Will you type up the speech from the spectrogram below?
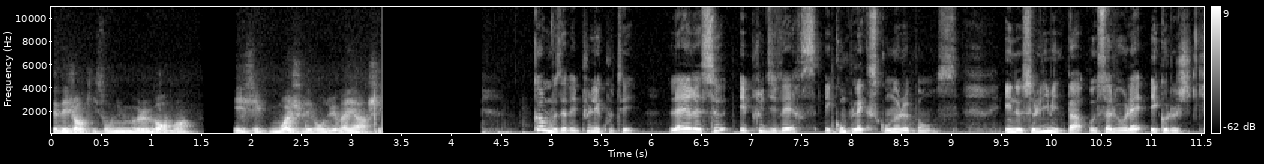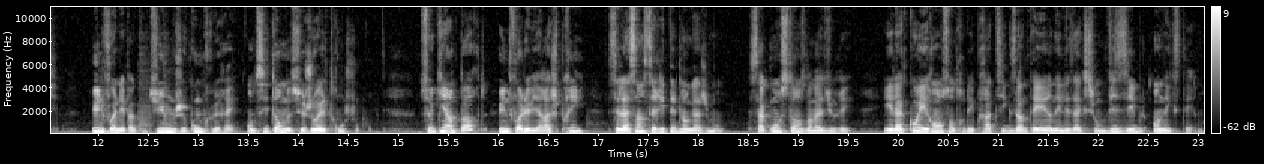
C'est des gens qui sont venus me le vendre et moi, je l'ai vendu à ma hiérarchie. Comme vous avez pu l'écouter, la RSE est plus diverse et complexe qu'on ne le pense, et ne se limite pas au seul volet écologique. Une fois n'est pas coutume, je conclurai en citant M. Joël Tronchon. Ce qui importe, une fois le virage pris, c'est la sincérité de l'engagement, sa constance dans la durée, et la cohérence entre les pratiques internes et les actions visibles en externe.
